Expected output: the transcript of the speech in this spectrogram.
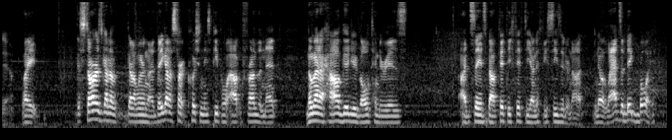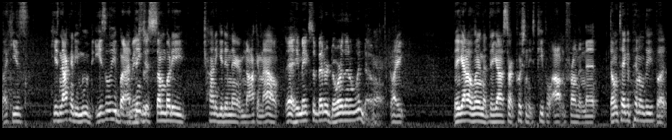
Yeah. Like the Stars gotta gotta learn that they gotta start pushing these people out in front of the net. No matter how good your goaltender is, I'd say it's about 50-50 on if he sees it or not. You know, Ladd's a big boy. Like he's he's not gonna be moved easily, but He I think it- just somebody trying to get in there and knock him out Yeah, he makes a better door than a window. yeah, like they gotta learn that they gotta start pushing these people out in front of the net. Don't take a penalty, but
